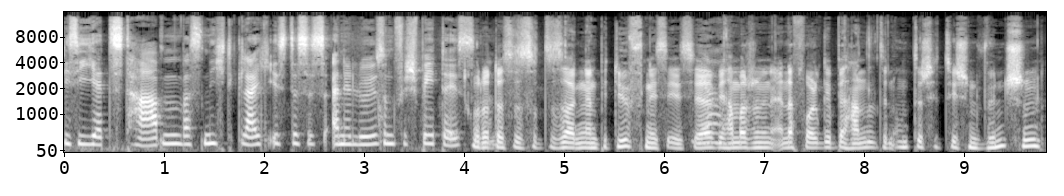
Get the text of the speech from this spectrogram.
die sie jetzt haben, was nicht gleich ist, dass es eine Lösung für später ist. Oder dass es sozusagen ein Bedürfnis ist. Ja? Ja. Wir haben ja schon in einer Folge behandelt den Unterschied zwischen Wünschen,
